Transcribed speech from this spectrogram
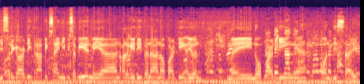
Disregarding traffic sign, ibig sabihin may ah, nakalagay dito na no parking. Ayun, may no parking ah, on this side.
